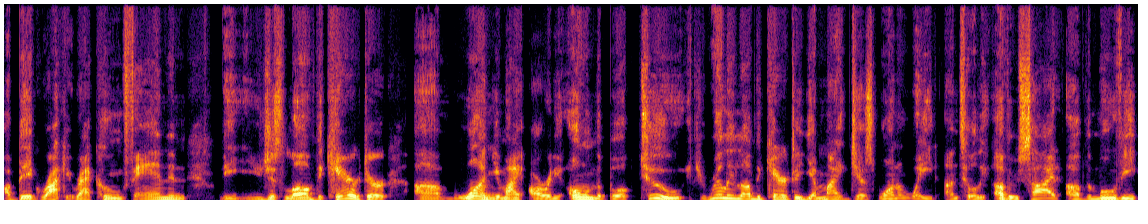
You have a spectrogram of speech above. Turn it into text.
a big Rocket Raccoon fan and you just love the character, um, one, you might already own the book. Two, if you really love the character, you might just want to wait until the other side of the movie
